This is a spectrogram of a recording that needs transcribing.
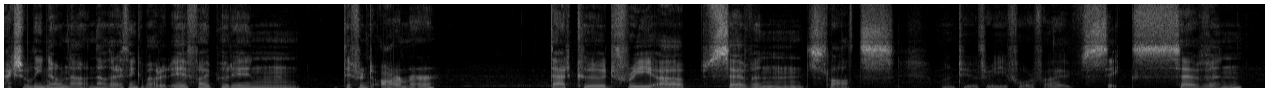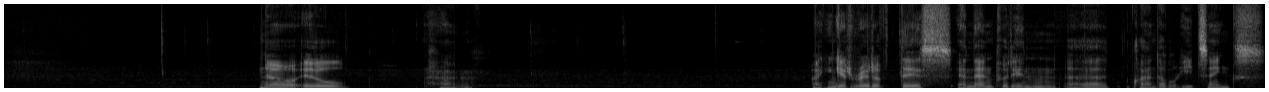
actually no, now now that I think about it, if I put in different armor, that could free up seven slots. One, two, three, four, five, six, seven. No, it'll. Hmm. I can get rid of this and then put in uh, clan double heat sinks.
